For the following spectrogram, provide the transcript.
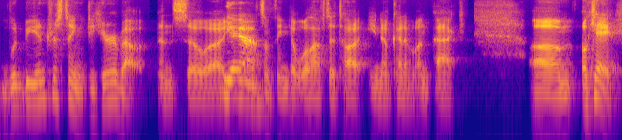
would be interesting to hear about. And so, uh, yeah, something that we'll have to talk, you know, kind of unpack. Um, okay,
